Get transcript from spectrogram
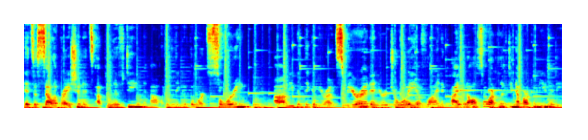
it's a celebration, it's uplifting. Um, when you think of the word soaring, um, you can think of your own spirit and your joy of flying a kite, but also lifting up our community.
